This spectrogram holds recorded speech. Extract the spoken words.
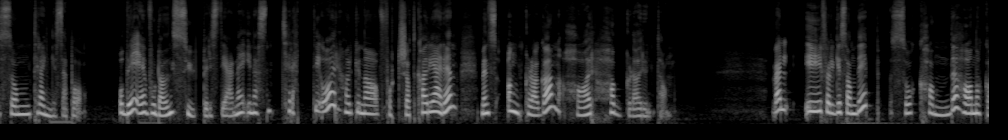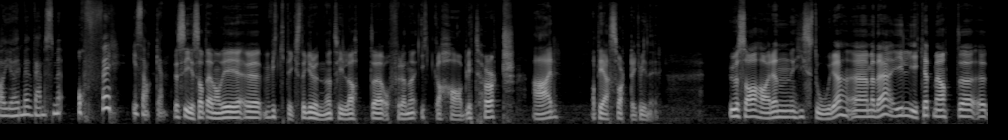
som trenger seg på. Og det er hvordan en superstjerne i nesten 30 år har kunnet fortsatt karrieren, mens anklagene har hagla rundt ham. Vel, ifølge Sandeep så kan det ha noe å gjøre med hvem som er offer i saken. Det sies at en av de uh, viktigste grunnene til at uh, ofrene ikke har blitt hørt, er at de er svarte kvinner. USA har en historie uh, med det, i likhet med at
